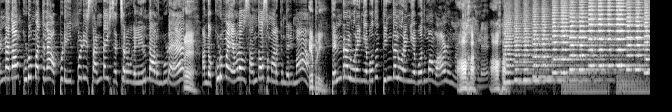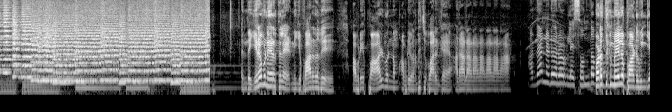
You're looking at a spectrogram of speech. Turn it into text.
என்னதான் குடும்பத்துல அப்படி இப்படி சண்டை சச்சரவுகள் இருந்தாலும் கூட. அந்த குடும்பம் எவ்வளவு சந்தோஷமா இருக்கும் தெரியுமா? எப்படி? தென்றல் உறங்கிய போதும் திங்கள் உறங்கிய போதுமா வாழும் ஆஹா. இந்த இரவு நேரத்தில் நீங்க பாடுறது அப்படியே பால் வண்ணம் அப்படி வந்துச்சு பாருங்க. அடாடாடாடாடாடா அதான் நடுவர் அவர்களே சொந்த படத்துக்கு மேல பாடுவீங்க.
